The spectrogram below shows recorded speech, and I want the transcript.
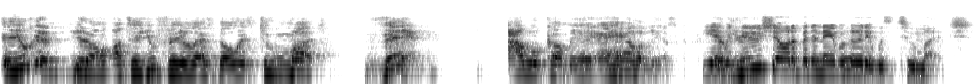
you can, you know, until you feel as though it's too much, then I will come in and handle this. Yeah, if when you, dude showed up in the neighborhood, it was too much.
